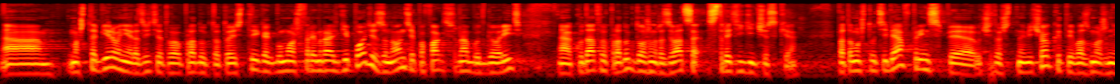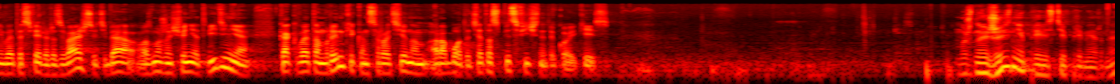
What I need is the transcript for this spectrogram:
а, масштабирование и развитие твоего продукта. То есть ты как бы можешь формировать гипотезу, но он тебе по факту все равно будет говорить, а, куда твой продукт должен развиваться стратегически. Потому что у тебя, в принципе, учитывая, что ты новичок, и ты, возможно, не в этой сфере развиваешься, у тебя, возможно, еще нет видения, как в этом рынке консервативном работать. Это специфичный такой кейс. Можно из жизни привести пример, да?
